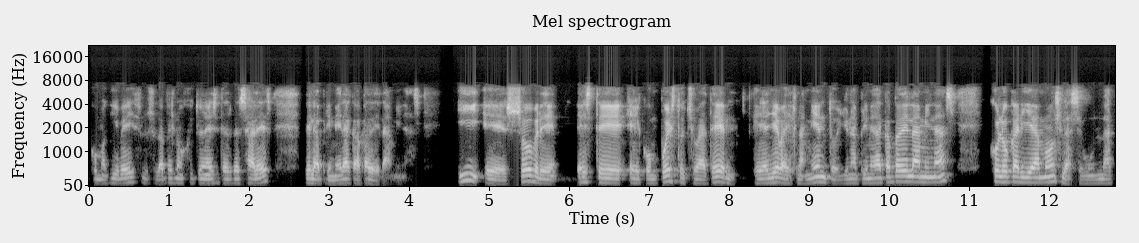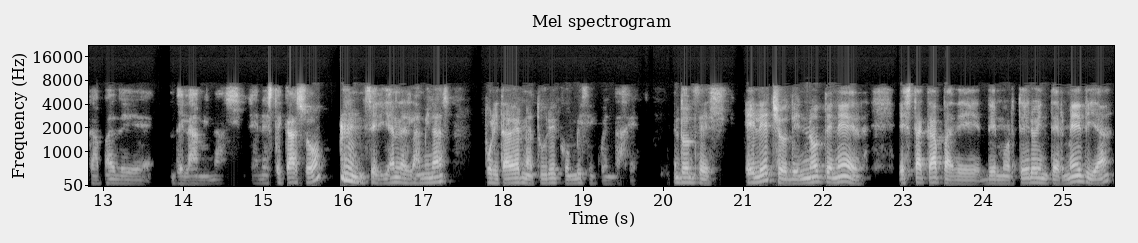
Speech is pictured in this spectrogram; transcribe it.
como aquí veis, los solapes longitudinales y transversales de la primera capa de láminas. Y eh, sobre este eh, compuesto Chobater, que ya lleva aislamiento y una primera capa de láminas, colocaríamos la segunda capa de, láminas. En este caso serían las láminas Politaver Nature Combi 50G. Entonces, el hecho de no tener esta capa de, mortero intermedia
